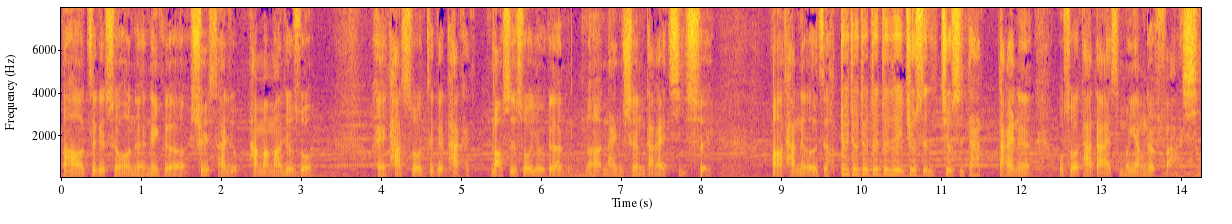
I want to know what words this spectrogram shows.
然后这个时候呢，那个学生他就他妈妈就说：“哎，他说这个他老师说有一个呃男生大概几岁？然后他那个儿子，对对对对对对，就是就是他大概那个，我说他大概什么样的发型？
